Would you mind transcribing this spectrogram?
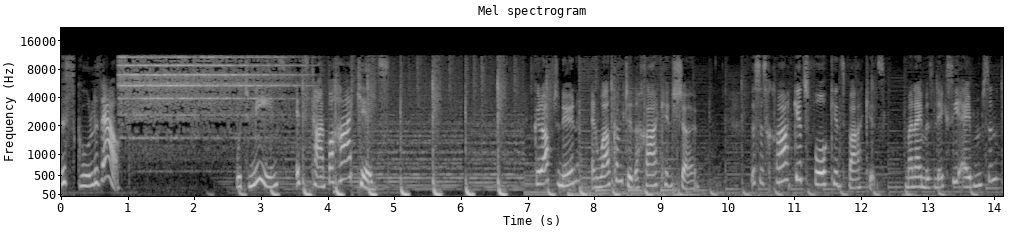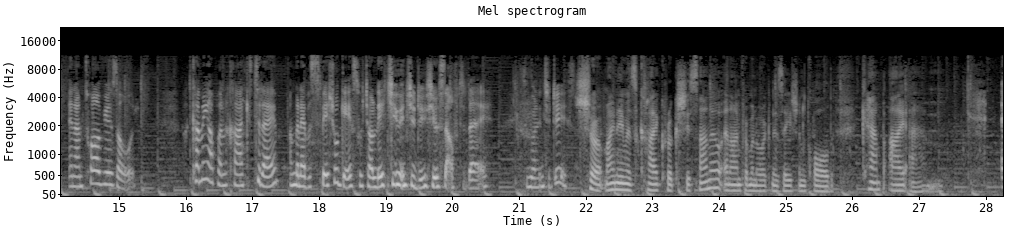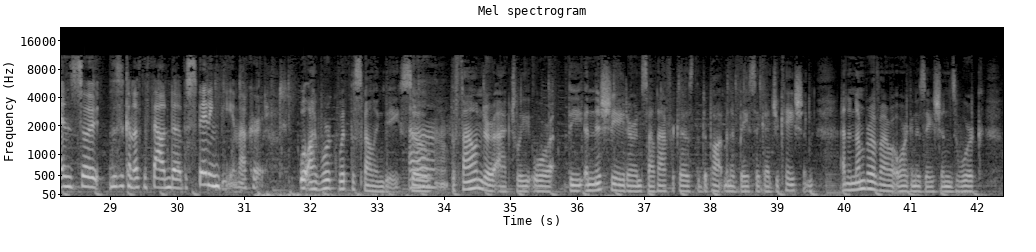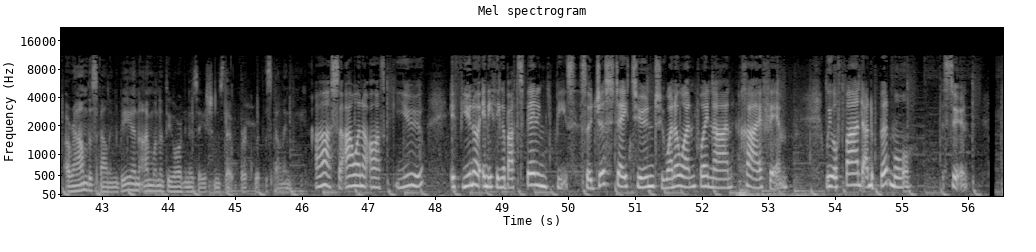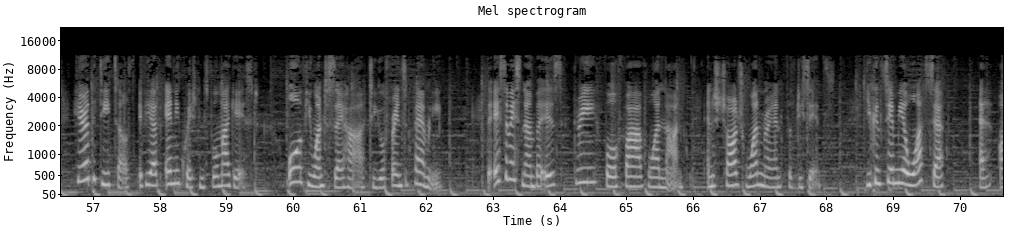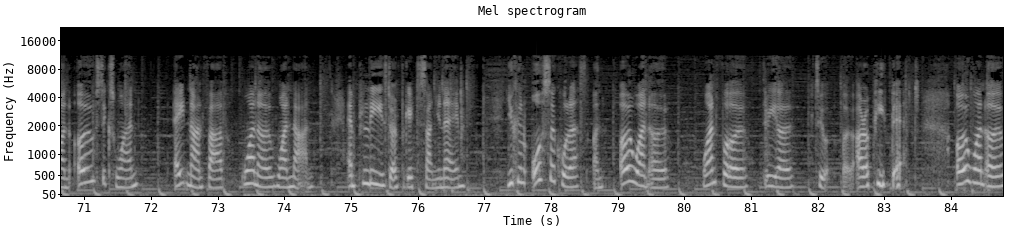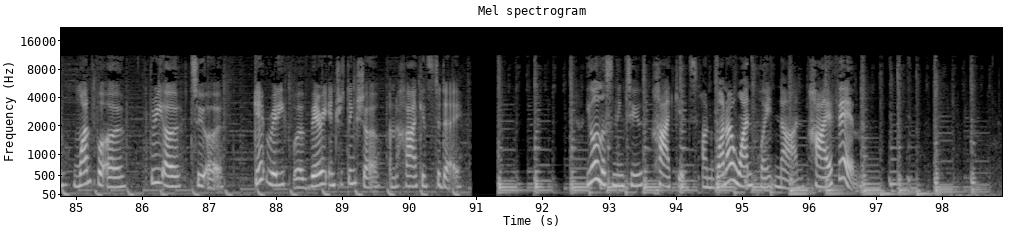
the school is out. Which means it's time for Hi Kids. Good afternoon and welcome to the Hi Kids Show. This is Hi Kids for Kids by Kids. My name is Lexi Abramson and I'm 12 years old. Coming up on Hi Kids today, I'm going to have a special guest which I'll let you introduce yourself today. So you want to introduce? Sure. My name is Kai Crooks Chissano and I'm from an organization called Camp I Am. And so this is kind of the founder of the Spelling Bee, am I correct? Well, I work with the Spelling Bee. So Ah. the founder, actually, or the initiator in South Africa is the Department of Basic Education. And a number of our organizations work around the Spelling Bee, and I'm one of the organizations that work with the Spelling Bee. Ah, so I want to ask you if you know anything about spelling bees. So just stay tuned to 101.9 Chai FM. We will find out a bit more soon. Here are the details if you have any questions for my guest, or if you want to say hi to your friends and family. The SMS number is 34519 and is charged 1 Rand 50 cents. You can send me a WhatsApp at, on 061 895 1019. And please don't forget to sign your name. You can also call us on 010 140 3020. I repeat that 010 140 3020. Get ready for a very interesting show on Hi Kids today. You're listening to Hi Kids on 101.9 Chai FM.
